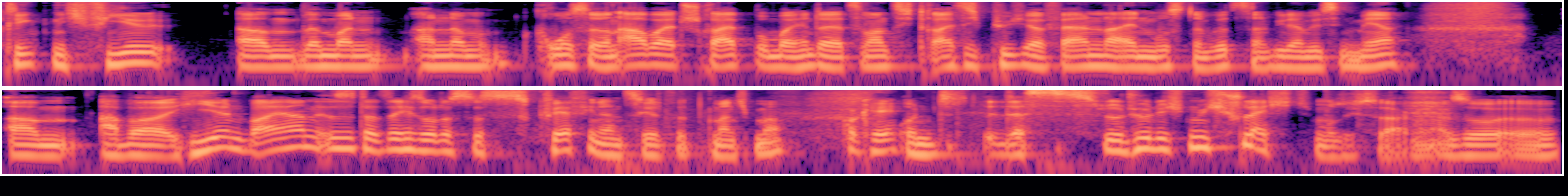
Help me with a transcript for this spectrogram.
Klingt nicht viel, ähm, wenn man an einer größeren Arbeit schreibt, wo man hinterher 20, 30 Bücher fernleihen muss, dann wird's dann wieder ein bisschen mehr. Ähm, aber hier in Bayern ist es tatsächlich so, dass das querfinanziert wird manchmal. Okay. Und das ist natürlich nicht schlecht, muss ich sagen. Also äh,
